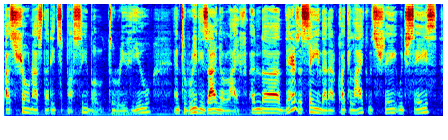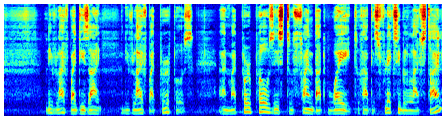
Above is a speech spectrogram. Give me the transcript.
has shown us that it's possible to review and to redesign your life. And uh, there's a saying that I quite like, which, say, which says, live life by design, live life by purpose. And my purpose is to find that way to have this flexible lifestyle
